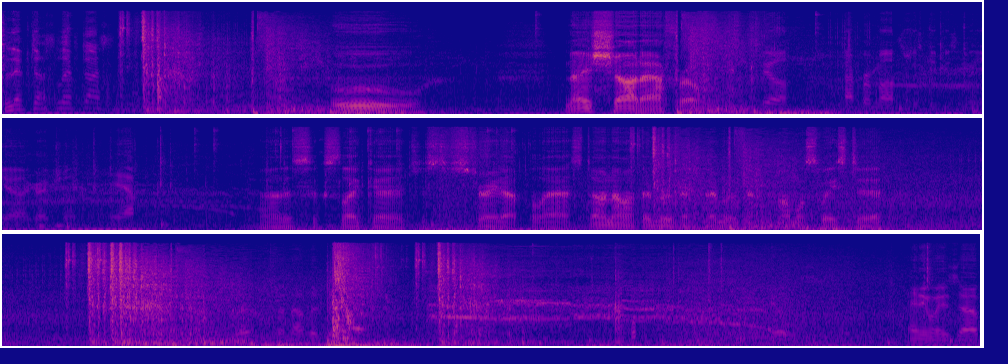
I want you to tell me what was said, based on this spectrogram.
Lift us, lift us! Ooh. Nice shot, Afro. Still, uppermost, just keep using the uh, grape shot. Yep. Oh, this looks like a, just a straight up blast. Oh no, they're moving, they're moving. Almost wasted it. Another Anyways, up.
